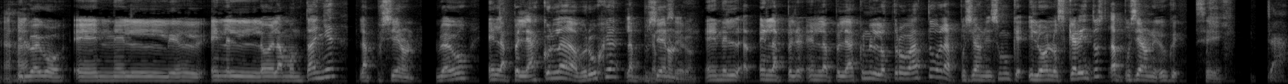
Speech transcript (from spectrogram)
También. Y luego, en el, el- en el, lo de la montaña, la pusieron. Luego, en la pelea con la bruja, la pusieron. pusieron. En, el, en, la pelea, en la pelea con el otro vato, la pusieron. Y, es como que, y luego en los créditos, la pusieron. Y Sí, ya,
